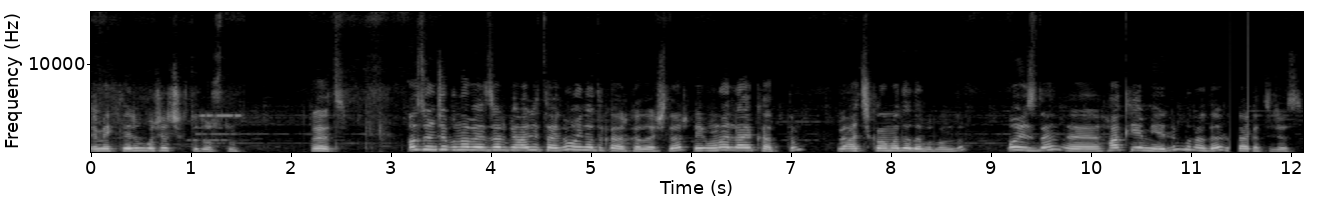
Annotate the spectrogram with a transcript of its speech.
Emeklerin boşa çıktı dostum. Evet. Az önce buna benzer bir haritayla oynadık arkadaşlar. E, ona like attım. Ve açıklamada da bulundum. O yüzden e, hak yemeyelim. Buna da like atacağız.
